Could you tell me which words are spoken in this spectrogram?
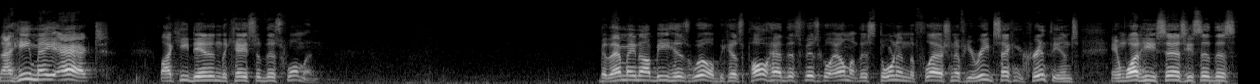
Now, he may act like he did in the case of this woman. But that may not be his will because Paul had this physical ailment, this thorn in the flesh. And if you read 2 Corinthians and what he says, he said, This,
